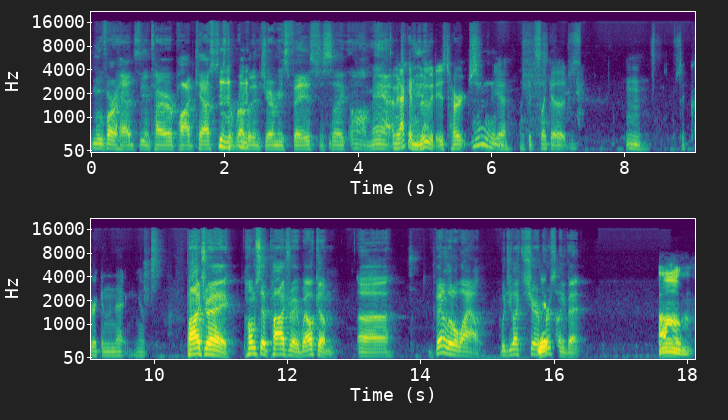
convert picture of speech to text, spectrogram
move our heads the entire podcast just to rub it in Jeremy's face, just like, oh man. I mean, I can move it. It just hurts. Mm. Yeah, like it's like a just, mm, it's a crick in the neck. Yep. Padre, Homestead Padre, welcome. Uh, been a little while. Would you like to share a Yep. personal event? Um,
